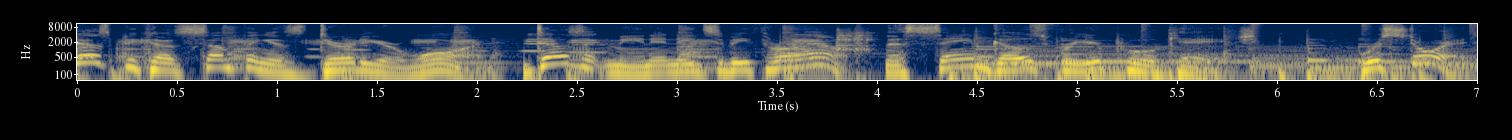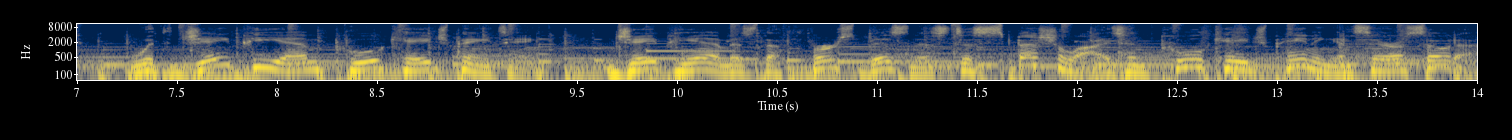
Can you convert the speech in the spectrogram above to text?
Just because something is dirty or worn doesn't mean it needs to be thrown out. The same goes for your pool cage. Restore it with JPM Pool Cage Painting. JPM is the first business to specialize in pool cage painting in Sarasota,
